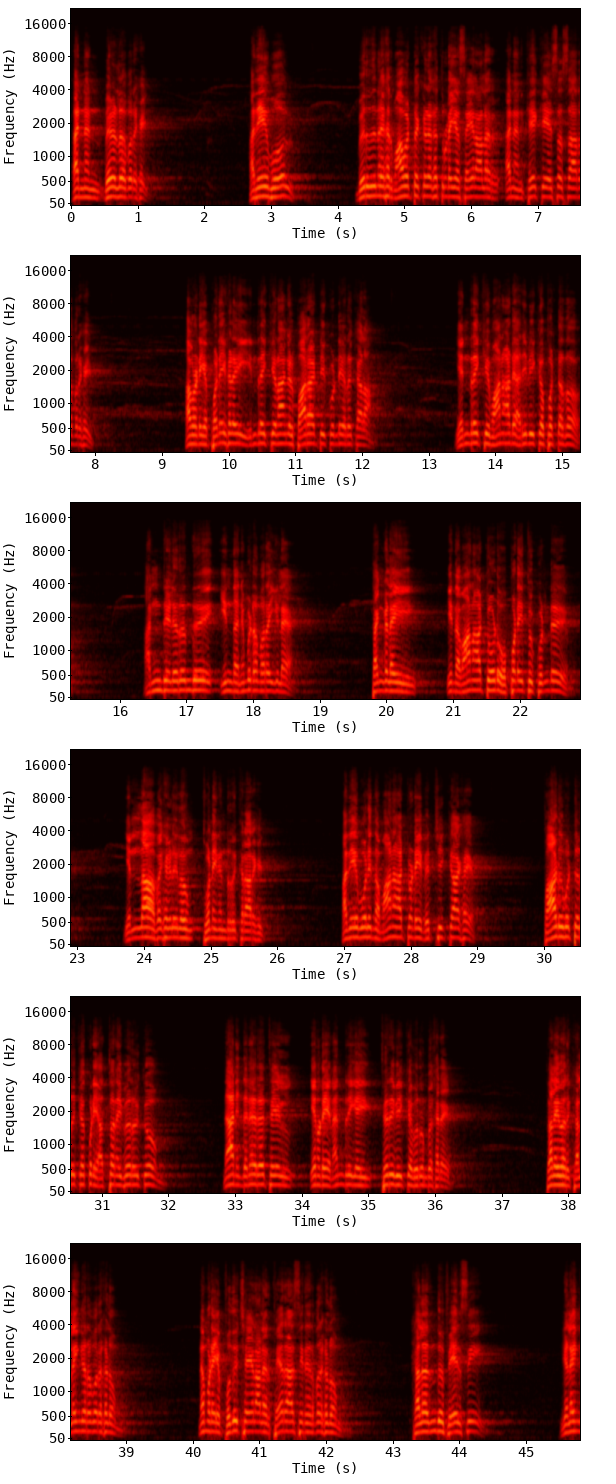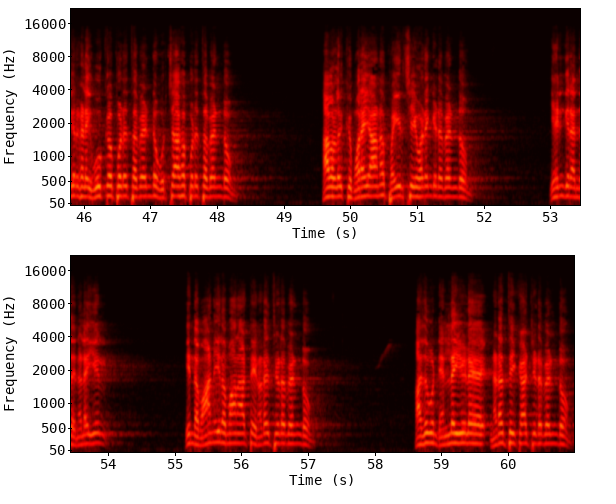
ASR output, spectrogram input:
அண்ணன் வேலு அவர்கள். அதேபோல் விருதுநகர் மாவட்ட கழகத்துடைய செயலாளர் அண்ணன் K. K. S. S. R. அவர்கள். அவருடைய பணிகளை இன்றைக்கு நாங்கள் பாராட்டி கொண்டே இருக்கலாம். என்றைக்கு மாநாடு அறிவிக்கப்பட்டதோ அன்றிலிருந்து இந்த நிமிடம் வரையில் தங்களை இந்த மாநாட்டோடு ஒப்படைத்துக் கொண்டு எல்லா வகைகளிலும் துணை நின்றிருக்கிறார்கள். அதேபோல் இந்த மாநாட்டினுடைய வெற்றிக்காக பாடுபட்டு இருக்கக்கூடிய அத்தனை பேருக்கும் நான் இந்த நேரத்தில் என்னுடைய நன்றியை தெரிவிக்க விரும்புகிறேன். தலைவர் கலைஞர் அவர்களும் நம்முடைய பொதுச் செயலாளர் பேராசிரியர் அவர்களும் கலந்து பேசி இளைஞர்களை ஊக்கப்படுத்த வேண்டும் உற்சாகப்படுத்த வேண்டும். அவர்களுக்கு முறையான பயிற்சியை வழங்கிட வேண்டும் என்கிற அந்த நிலையில் இந்த மாநில மாநாட்டை நடத்திட வேண்டும். அதுவும் நெல்லையிலே நடத்தி காட்டிட வேண்டும்.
